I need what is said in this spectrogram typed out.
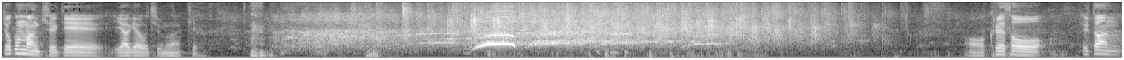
조금만 길게 이야기하고 질문할게요. 어 그래서 일단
